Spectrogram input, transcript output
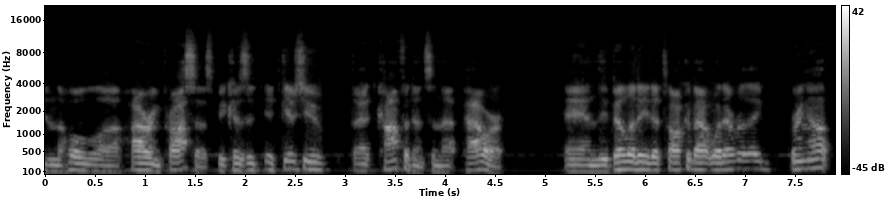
in the whole uh, hiring process because it, it gives you that confidence and that power and the ability to talk about whatever they bring up.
